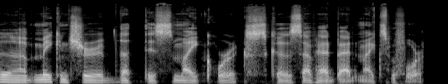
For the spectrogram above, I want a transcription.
uh, making sure that this mic works because I've had bad mics before.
